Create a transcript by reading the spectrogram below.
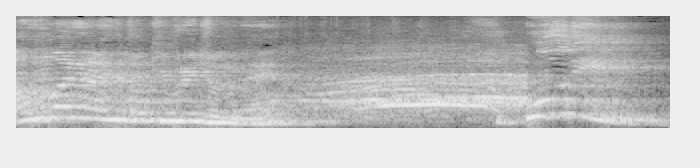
아무 말이나 해도 기분이 좋네. 우디!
